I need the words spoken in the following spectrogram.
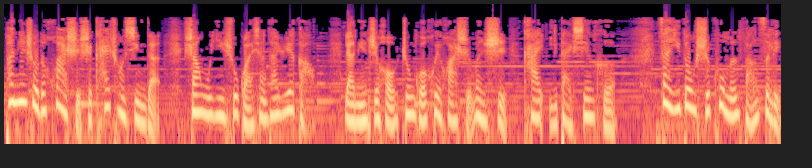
潘天寿的画室是开创性的，商务印书馆向他约稿。两年之后，中国绘画史问世，开一代先河。在一栋石库门房子里，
